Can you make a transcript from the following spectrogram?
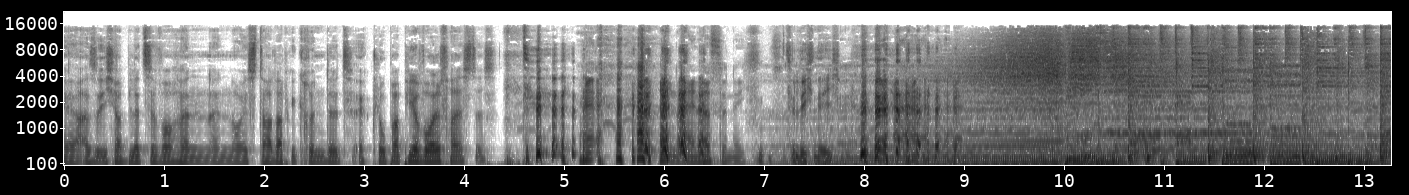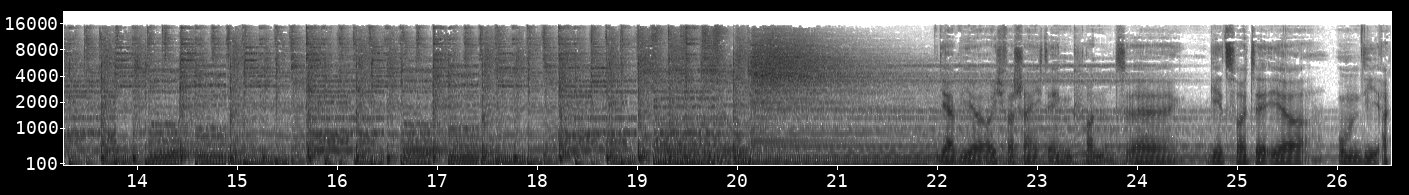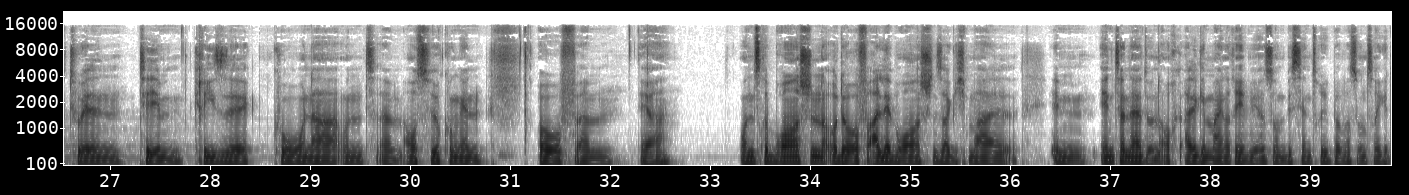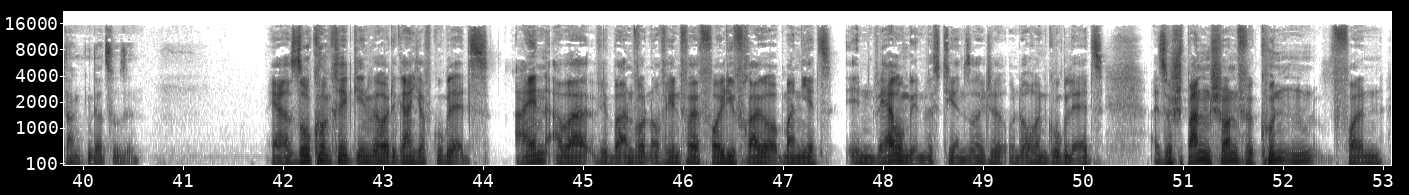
Ja, also ich habe letzte Woche ein, ein neues Startup gegründet. Äh, Klopapierwolf heißt es. Nein, hast du nicht. Natürlich nicht. Ja, wie ihr euch wahrscheinlich denken könnt, äh, geht es heute eher um die aktuellen Themen Krise, Corona und ähm, Auswirkungen auf ähm, ja, unsere Branchen oder auf alle Branchen, sag ich mal, im Internet und auch allgemein reden wir so ein bisschen drüber, was unsere Gedanken dazu sind. Ja, so konkret gehen wir heute gar nicht auf Google Ads ein, aber wir beantworten auf jeden Fall voll die Frage, ob man jetzt in Werbung investieren sollte und auch in Google Ads. Also spannend schon für Kunden von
